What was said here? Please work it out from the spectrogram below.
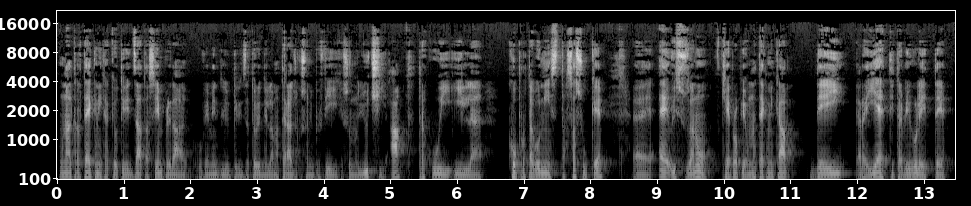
Un'altra tecnica che è utilizzata sempre da ovviamente gli utilizzatori della Materasu, che sono i più fighi, che sono gli Uchiha, tra cui il coprotagonista Sasuke, eh, è il Susanoo, che è proprio una tecnica dei reietti, tra virgolette,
